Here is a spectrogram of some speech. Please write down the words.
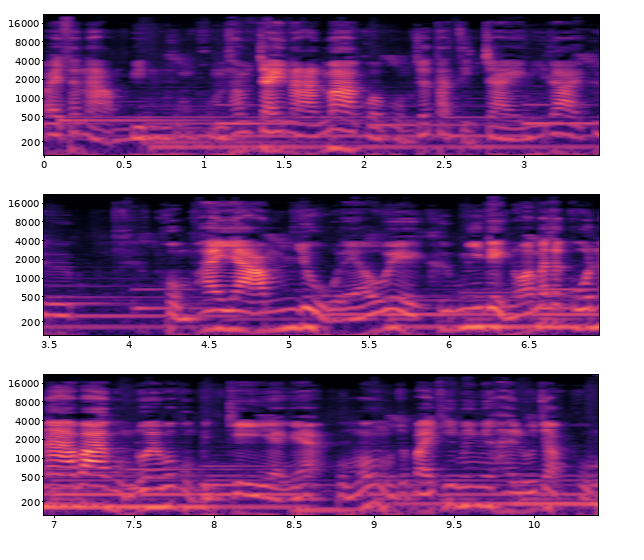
ไปสนามบิน ผมทำใจนานมากกว่า ผมจะตัดสินใจนี้ได้คือ ผมพยายามอยู่แล้วเว้ยคือมีเด็กน้อยมาตะโกนหน้าบ้านผมด้วยว่าผมเป็นเกย์อย่างเงี้ยผมว่าผมจะไปที่ไม่มีใครรู้จักผม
